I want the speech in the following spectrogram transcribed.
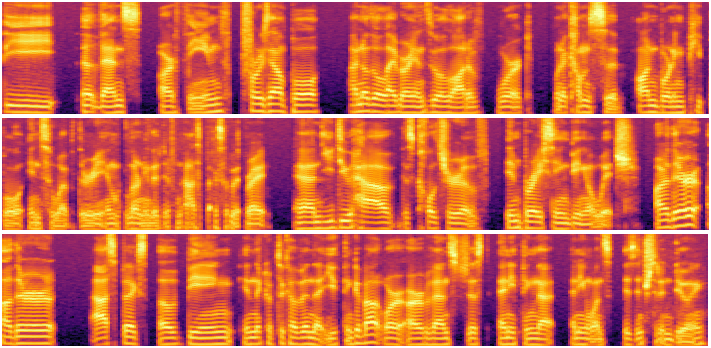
the events are themed? For example, I know the librarians do a lot of work when it comes to onboarding people into Web3 and learning the different aspects of it, right? And you do have this culture of embracing being a witch. Are there other aspects of being in the crypto coven that you think about, or are events just anything that anyone is interested in doing?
